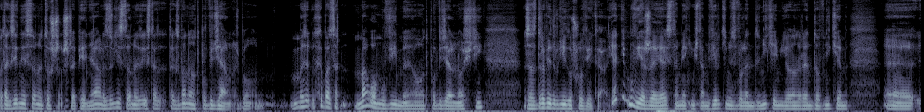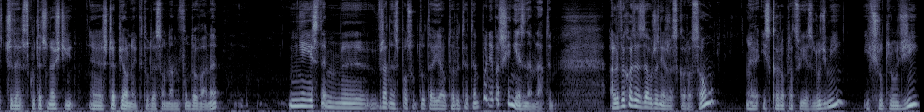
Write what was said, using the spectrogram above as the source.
bo tak z jednej strony to sz- szczepienia, ale z drugiej strony jest ta tak zwana odpowiedzialność, bo my chyba mało mówimy o odpowiedzialności za zdrowie drugiego człowieka. Ja nie mówię, że ja jestem jakimś tam wielkim zwolennikiem i orędownikiem e, czy też skuteczności e, szczepionek, które są nam fundowane. Nie jestem e, w żaden sposób tutaj autorytetem, ponieważ się nie znam na tym. Ale wychodzę z założenia, że skoro są i skoro pracuję z ludźmi i wśród ludzi,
